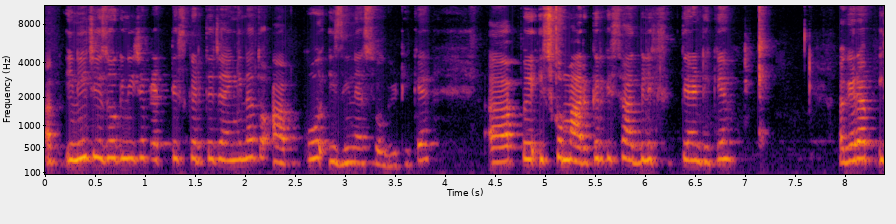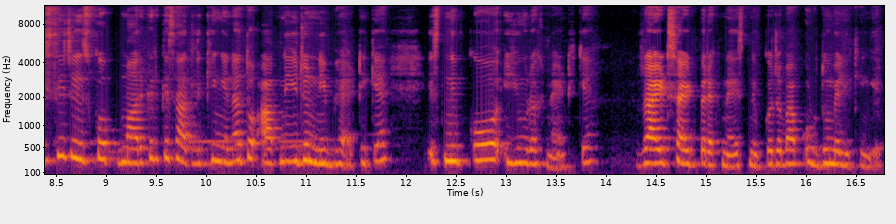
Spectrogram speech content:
अब इन्हीं चीज़ों के नीचे प्रैक्टिस करते जाएँगे ना तो आपको इजीनेस होगी, ठीक है? आप इसको मार्कर के साथ भी लिख सकते हैं, ठीक है? अगर आप इसी चीज़ को मार्कर के साथ लिखेंगे ना तो आपने ये जो निब है, ठीक है? इस निब को यूँ रखना है, ठीक है? राइट साइड पर रखना है इस निब को, जब आप उर्दू में लिखेंगे।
